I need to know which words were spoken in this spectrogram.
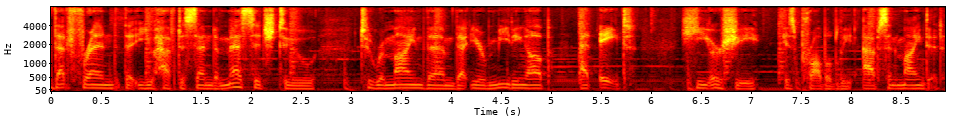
That friend that you have to send a message to to remind them that you're meeting up at 8, he or she is probably absent minded.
